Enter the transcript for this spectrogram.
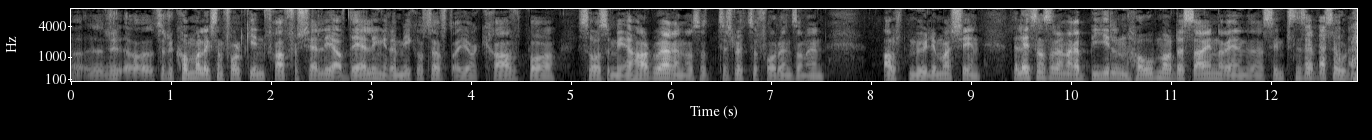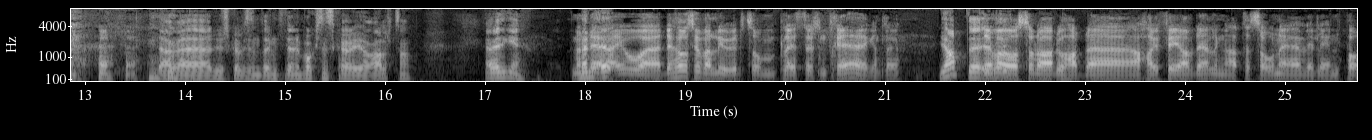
Så det kommer liksom folk inn fra forskjellige avdelinger i Microsoft og gjør krav på så og så mye hardwaren, og så til slutt så får du en sånn en altmulig-maskin. Det er litt sånn som den der bilen Homer designer i Simpsons-episoden. Der eh, du skal liksom, den, denne boksen skal gjøre alt, sånn. Jeg vet ikke. Men, Men, det, eh, er jo, eh, det høres jo veldig ut som PlayStation 3, egentlig. Ja, det, Det var jo også da du hadde hifi-avdelinga til Sony ville inn på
